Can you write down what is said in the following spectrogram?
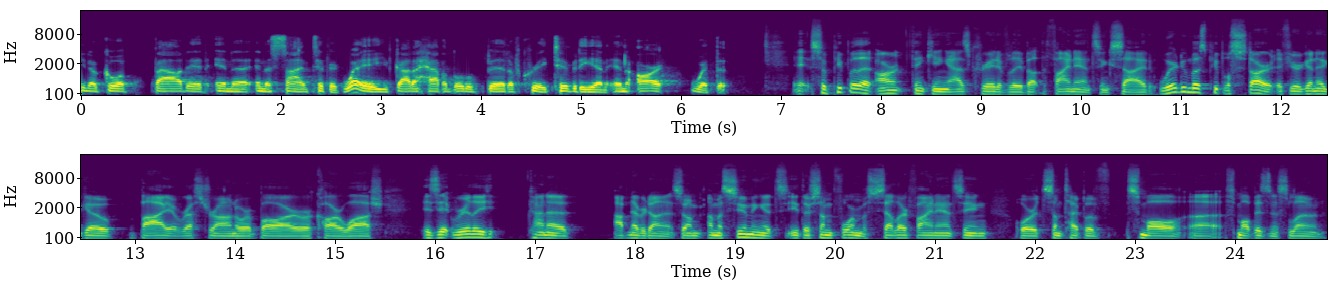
you know go about it in a in a scientific way. You've got to have a little bit of creativity and, and art with it. Eh, so people that aren't thinking as creatively about the financing side, where do most people start if you're going to go buy a restaurant or a bar or a car wash? Is it really kind of I've never done it, so I'm, I'm assuming it's either some form of seller financing or it's some type of small uh, small business loan.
